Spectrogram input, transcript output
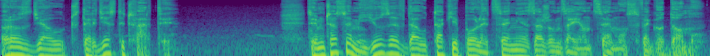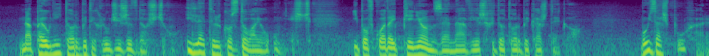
Rozdział 44. Tymczasem Józef dał takie polecenie zarządzającemu swego domu. Napełnij torby tych ludzi żywnością, ile tylko zdołają unieść. I powkładaj pieniądze na wierzch do torby każdego. Mój zaś puchar,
